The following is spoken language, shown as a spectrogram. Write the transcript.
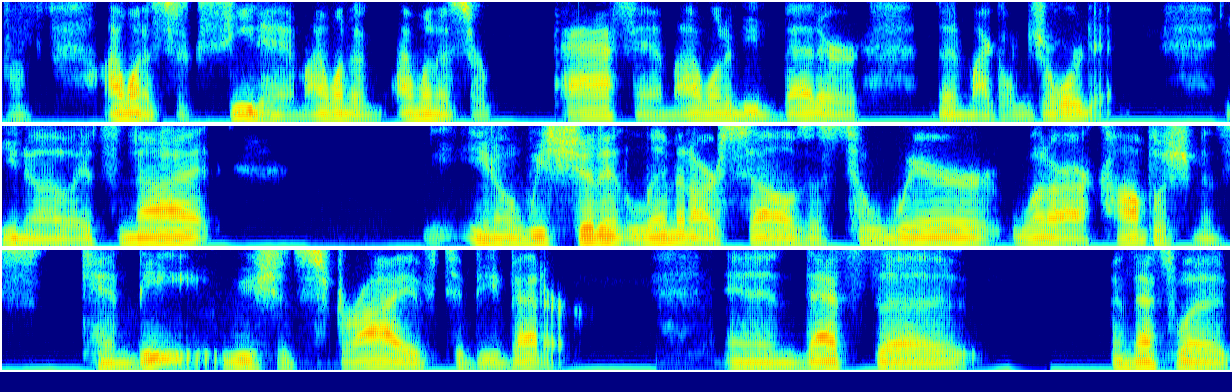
to, I want to succeed him. I want to, I want to surpass him. I want to be better than Michael Jordan. You know, it's not, you know, we shouldn't limit ourselves as to where what our accomplishments can be. We should strive to be better, and that's the, and that's what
